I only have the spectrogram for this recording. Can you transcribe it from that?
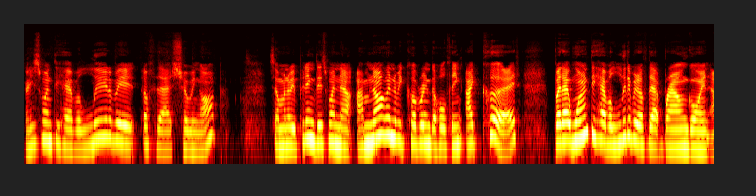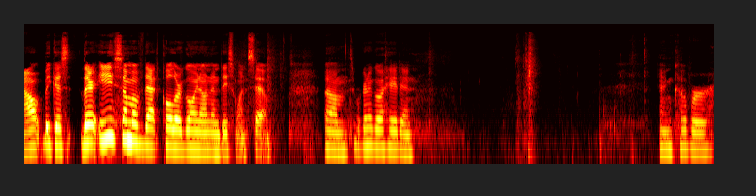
I just want to have a little bit of that showing up. So I'm going to be putting this one now. I'm not going to be covering the whole thing. I could, but I wanted to have a little bit of that brown going out because there is some of that color going on in this one. So, um, so we're going to go ahead and and cover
